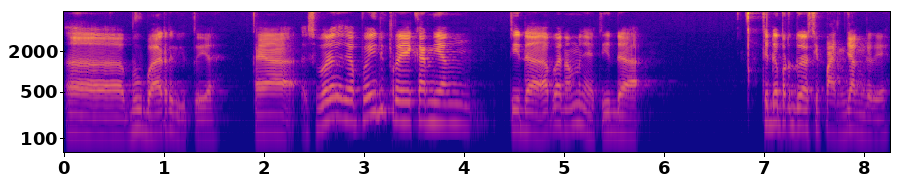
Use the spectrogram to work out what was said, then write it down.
eh bubar gitu ya. Kayak sebenarnya apa ini proyekan yang tidak apa namanya tidak tidak berdurasi panjang gitu ya.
